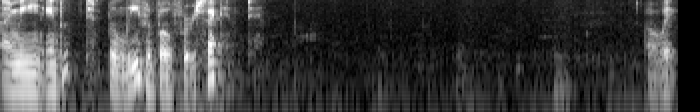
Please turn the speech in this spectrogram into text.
I mean, it looked believable for a second. Oh, wait.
